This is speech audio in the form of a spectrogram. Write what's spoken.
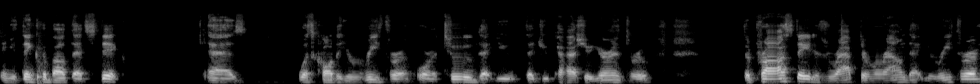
and you think about that stick as what's called a urethra or a tube that you that you pass your urine through. The prostate is wrapped around that urethra,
